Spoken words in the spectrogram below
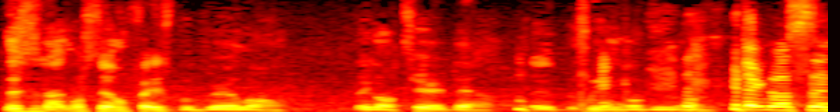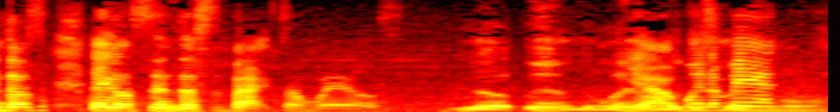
This is not to stay on Facebook very long. They're to tear it down. They- We ain't be. they're gonna send us. They're gonna send us back somewhere else. Yeah, they ain't they ain't Yeah, when a man- thing go on.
